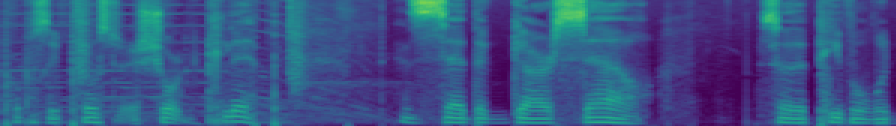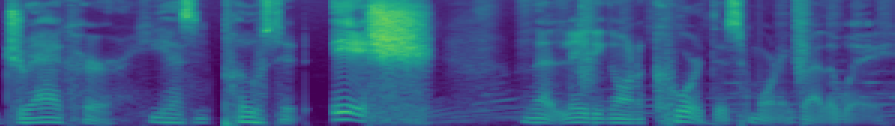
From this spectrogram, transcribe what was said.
Purposely posted a short clip and said the Garcelle so that people would drag her. He hasn't posted ish. That lady going to court this morning, by the way.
